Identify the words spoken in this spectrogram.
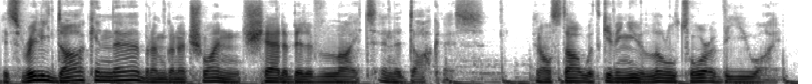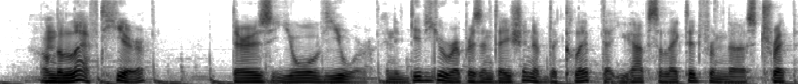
It's really dark in there, but I'm gonna try and shed a bit of light in the darkness and I'll start with giving you a little tour of the UI. On the left here, there's your viewer, and it gives you a representation of the clip that you have selected from the strip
